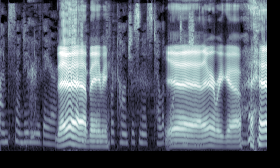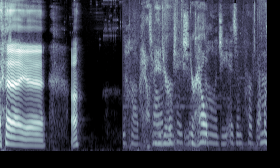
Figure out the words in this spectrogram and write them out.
I'm sending you there. Yeah, Get baby. For consciousness teleportation. Yeah, there we go. yeah. Huh? Hub I don't need your your help. Is imperfect. I'm a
